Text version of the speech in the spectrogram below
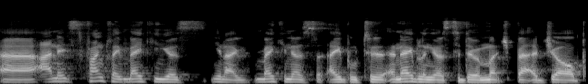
uh, and it's frankly making us, you know, making us able to enabling us to do a much better job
